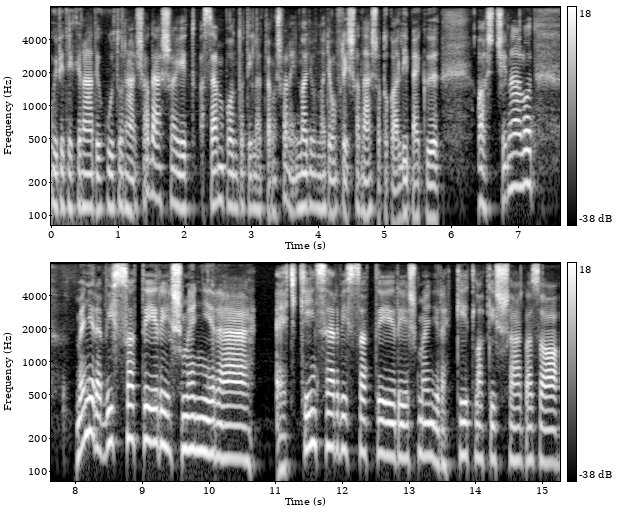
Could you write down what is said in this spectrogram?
Újvidéki Rádió kulturális adásait, a szempontot, illetve most van egy nagyon-nagyon friss adásatok, a libegő, azt csinálod. Mennyire visszatérés, mennyire egy kényszer visszatérés, mennyire kétlakisság az a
